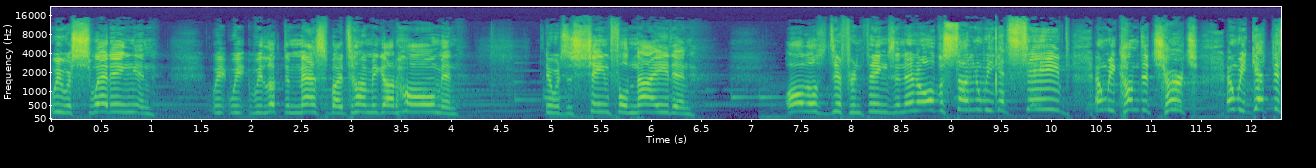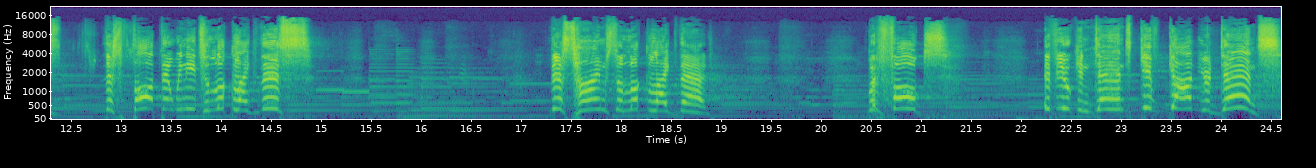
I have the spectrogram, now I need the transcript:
We were sweating and we, we, we looked a mess by the time we got home, and it was a shameful night, and all those different things. And then all of a sudden, we get saved, and we come to church, and we get this, this thought that we need to look like this. There's times to look like that. But, folks, if you can dance, give God your dance.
